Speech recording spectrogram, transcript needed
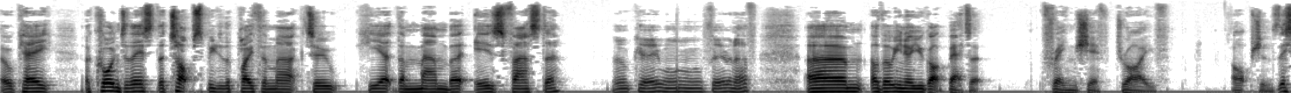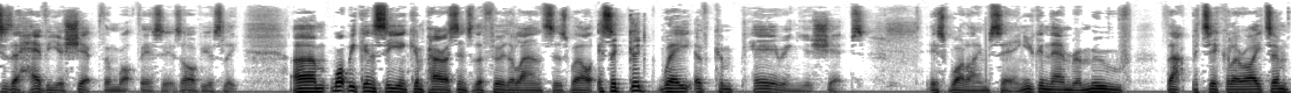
Okay. According to this, the top speed of the Python Mark II here, the Mamba is faster. Okay, well, fair enough. Um, although, you know, you got better frame shift drive options. This is a heavier ship than what this is, obviously. Um, what we can see in comparison to the Fer-de-Lance as well, it's a good way of comparing your ships, is what I'm saying. You can then remove that particular item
